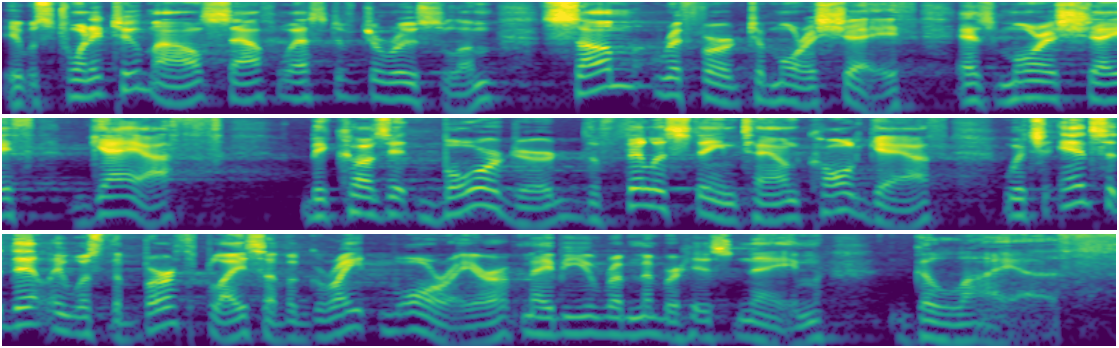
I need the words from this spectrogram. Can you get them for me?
It was 22 miles southwest of Jerusalem. Some referred to Moresheth as Moresheth Gath because it bordered the Philistine town called Gath, which incidentally was the birthplace of a great warrior. Maybe you remember his name, Goliath.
